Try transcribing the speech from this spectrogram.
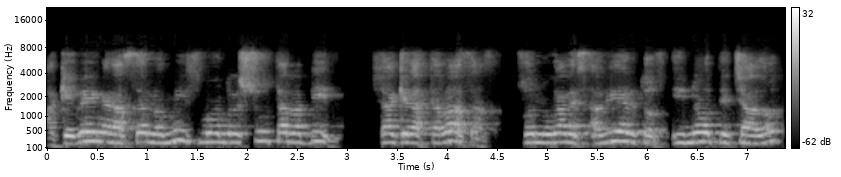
a que vengan a hacer lo mismo en Reshut Rabbim, ya que las terrazas son lugares abiertos y no techados,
